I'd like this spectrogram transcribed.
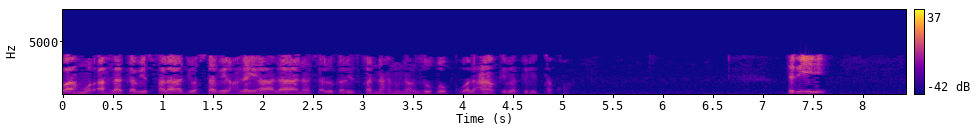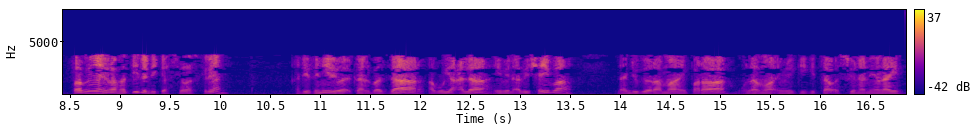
Wa amur ahlaka bis salati was sabir 'alaiha la nas'aluka rizqan nahnu narzuquk wal 'aqibatu lit taqwa. Jadi Pemimpin yang rahmati dan dikasihi Allah sekalian Hadis ini diriwayatkan Al-Bazzar, Abu Ya'la, Ibn Abi Shaybah Dan juga ramai para ulama yang memiliki kitab sunan yang lain.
